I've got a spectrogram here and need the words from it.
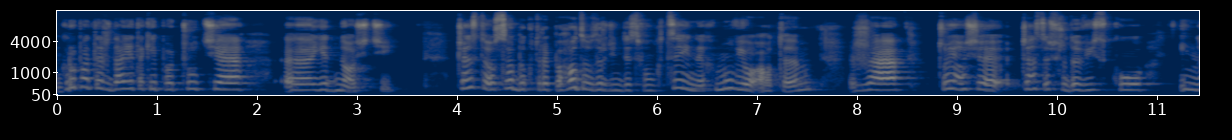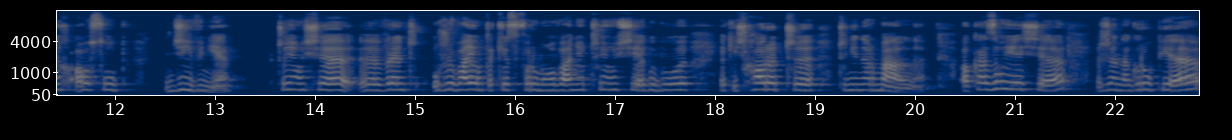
Grupa też daje takie poczucie e, jedności. Często osoby, które pochodzą z rodzin dysfunkcyjnych, mówią o tym, że czują się często w środowisku innych osób dziwnie, czują się e, wręcz, używają takiego sformułowania, czują się jakby były jakieś chore czy, czy nienormalne. Okazuje się, że na grupie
